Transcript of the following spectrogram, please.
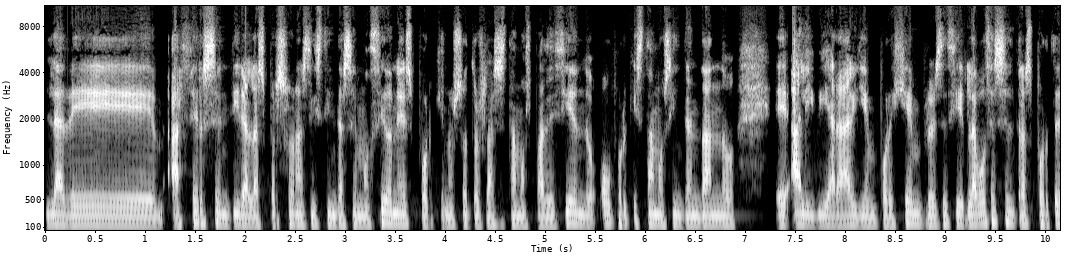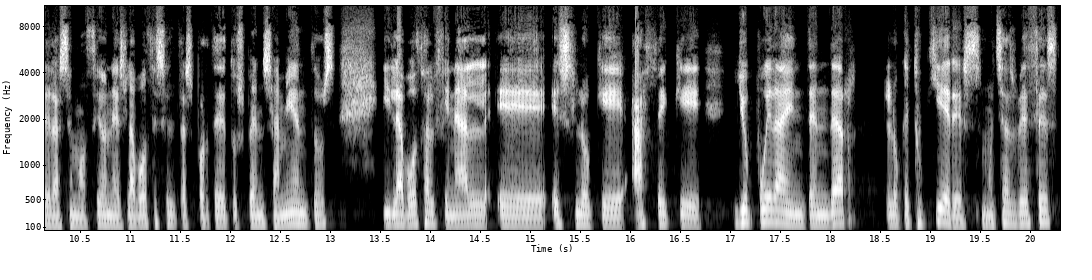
la de hacer sentir a las personas distintas emociones porque nosotros las estamos padeciendo o porque estamos intentando eh, aliviar a alguien, por ejemplo. Es decir, la voz es el transporte de las emociones, la voz es el transporte de tus pensamientos y la voz al final eh, es lo que hace que yo pueda entender lo que tú quieres. Muchas veces,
